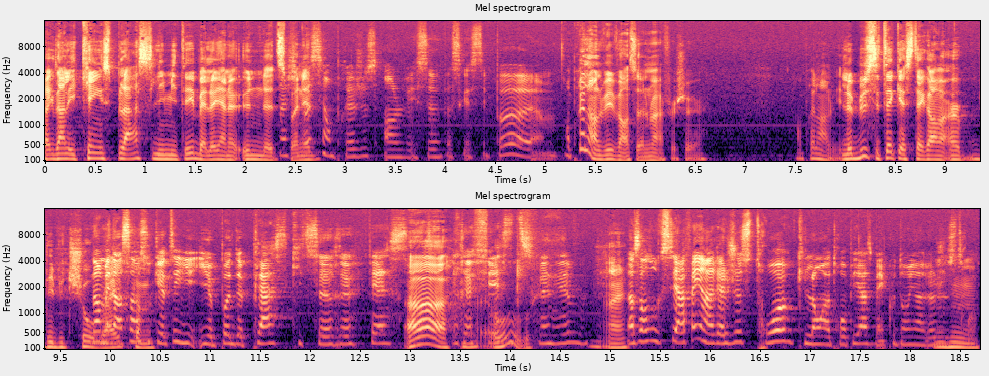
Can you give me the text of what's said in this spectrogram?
Fait que dans les 15 places limitées, ben là, il y en a une de Ouais, Je sais disponible. pas si on pourrait juste enlever ça, parce que c'est pas... euh, On pourrait l'enlever éventuellement, for sure. On pourrait l'enlever. Le but, c'était que c'était comme un début de show. Non, mais dans le sens Comme- où que, tu sais, il n'y a pas de place qui se refesse, Ah! refesse Oh! disponible. Ouais. Dans le sens où si à la fin, il en reste juste 3 qui l'ont à 3 piastres, ben écoute, il en reste juste Mhm. 3.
